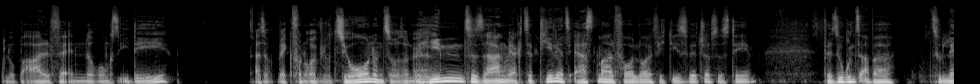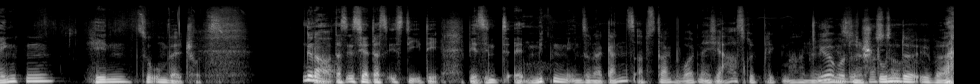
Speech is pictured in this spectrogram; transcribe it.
Globalveränderungsidee, also weg von Revolution und so, sondern Ja. hin zu sagen, wir akzeptieren jetzt erstmal vorläufig dieses Wirtschaftssystem, versuchen es aber zu lenken hin zu Umweltschutz. Genau. Das ist ja, das ist die Idee. Wir sind äh, mitten in so einer ganz abstrakten, wir wollten eigentlich Jahresrückblick machen, Ja, aber eine das passt Stunde über.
